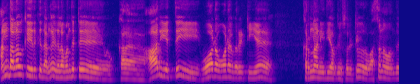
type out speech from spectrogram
அந்த அளவுக்கு இருக்குதாங்க. இதில் வந்துட்டு க ஆரியத்தை ஓட ஓட விரட்டிய கருணாநிதி அப்படின்னு சொல்லிட்டு ஒரு வசனம் வந்து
